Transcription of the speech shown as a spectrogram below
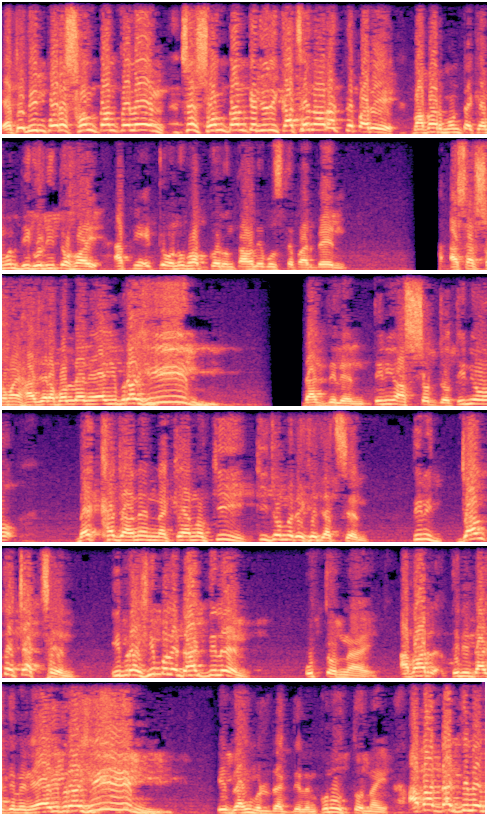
এতদিন পরে সন্তান পেলেন, সে সন্তানকে যদি কাছে না রাখতে পারে, বাবার মনটা কেমন বিগলিত হয়, আপনি একটু অনুভব করুন, তাহলে বুঝতে পারবেন। আসার সময় হাজেরা বললেন, "এ ইব্রাহিম! ডাক দিলেন। তিনি আশ্চর্য, তিনিও ব্যাখ্যা জানেন না কেন, কি কি জন্য রেখে যাচ্ছেন? তিনি জানতে চাচ্ছেন। ইব্রাহিম বলে ডাক দিলেন, উত্তর নাই। আবার তিনি ডাক দিলেন, এ ইব্রাহিম! ইব্রাহিম বলে ডাক দিলেন, কোনো উত্তর নাই। আবার ডাক দিলেন,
